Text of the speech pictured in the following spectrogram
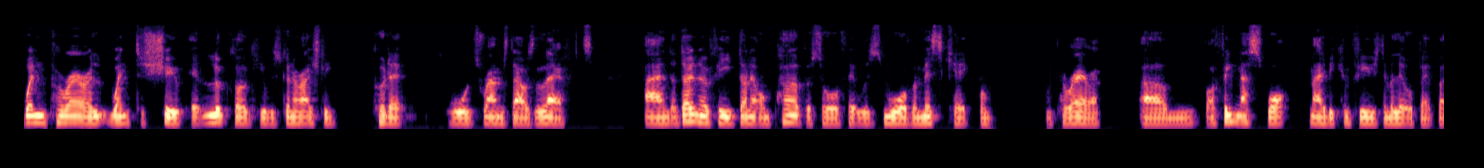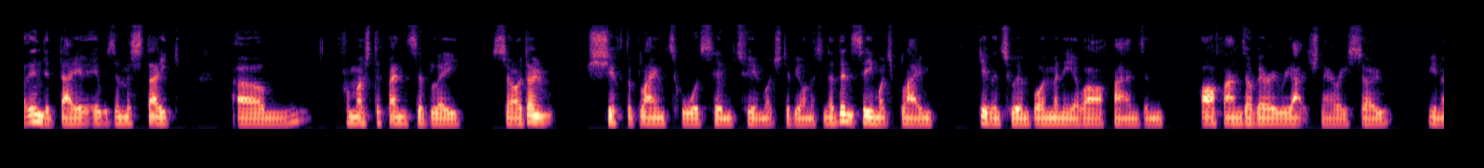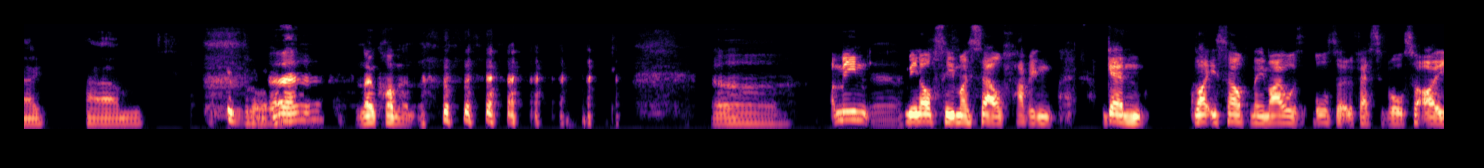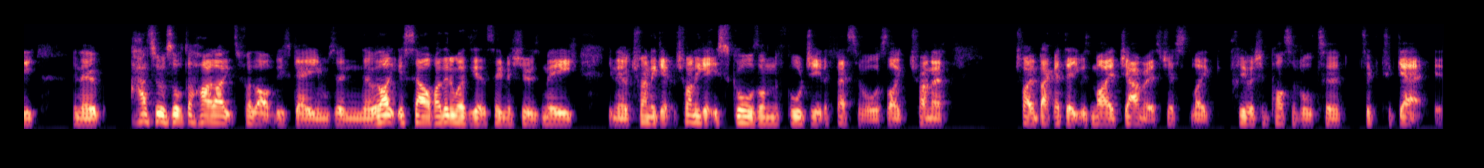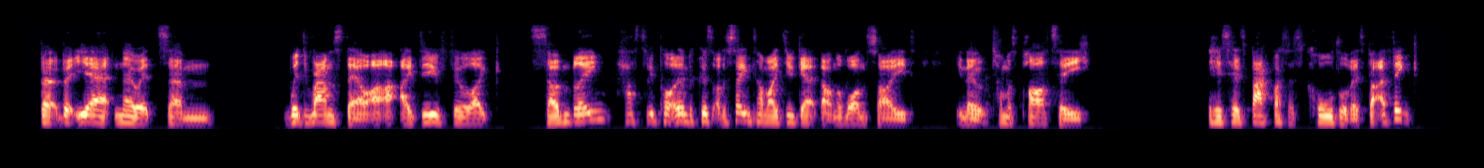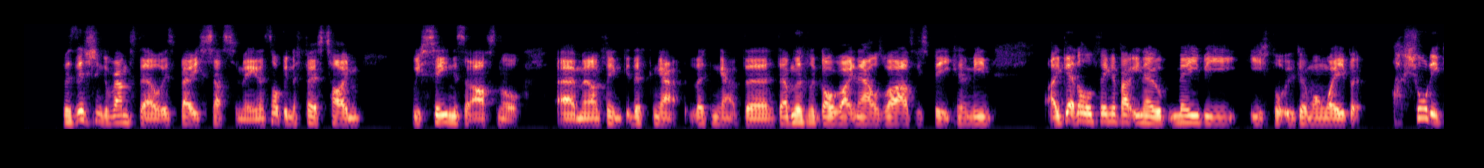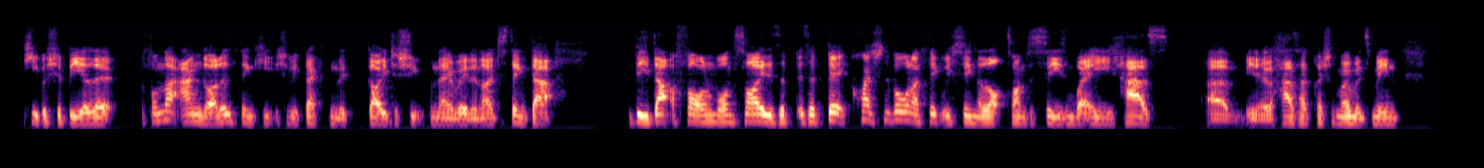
when Pereira went to shoot, it looked like he was going to actually put it towards Ramsdale's left. And I don't know if he'd done it on purpose or if it was more of a miss kick from, from Pereira. Um, but I think that's what maybe confused him a little bit. But at the end of the day, it, was a mistake um, from us defensively. So I don't shift the blame towards him too much, to be honest. And I didn't see much blame given to him by many of our fans. And our fans are very reactionary. So, you know, um, uh, no comment. uh, I mean, yeah. I mean, obviously myself having again, like yourself, Nayim I was also at the festival, so I, you know, had to resort to highlights for a lot of these games. And you know, like yourself, I don't know whether you get the same issue as me. You know, trying to get trying to get your scores on the 4G at the festival is like trying to try and back a date with Maya Jama. It's just like pretty much impossible to to to get. But but yeah, no, it's um with Ramsdale, I, I do feel like some blame has to be put on him because at the same time, I do get that on the one side, you know, Thomas Partey, his his backlash has caused all this, but I think positioning of Ramsdale is very sus for me, and it's not been the first time we've seen this at Arsenal. Um, and I think looking at looking at the, I'm looking at goal right now as well as we speak. And I mean, I get the whole thing about you know maybe he thought he was going one way, but surely a keeper should be alert from that angle, I don't think he should be expecting the guy to shoot from there, really. And I just think that to be that far on one side is a is a bit questionable. And I think we've seen a lot of times this season where he has, um, you know, has had questionable moments. I mean,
